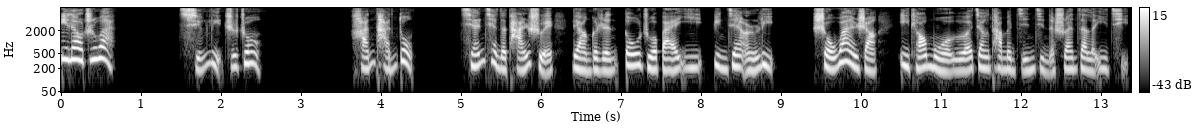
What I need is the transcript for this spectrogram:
意料之外，情理之中。寒潭洞，浅浅的潭水，两个人都着白衣，并肩而立，手腕上一条抹额将他们紧紧地拴在了一起。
